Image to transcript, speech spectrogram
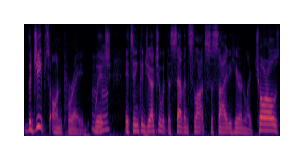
the Jeeps on parade, Mhm. which it's in conjunction with the Seven Slots Society here in Lake Charles.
